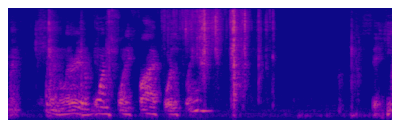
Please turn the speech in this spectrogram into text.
Mike Cammalleri at 125 for the Flames. Vicky.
